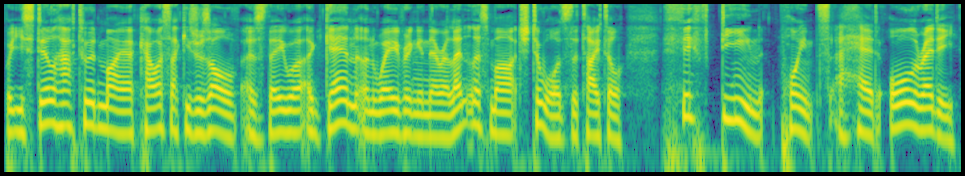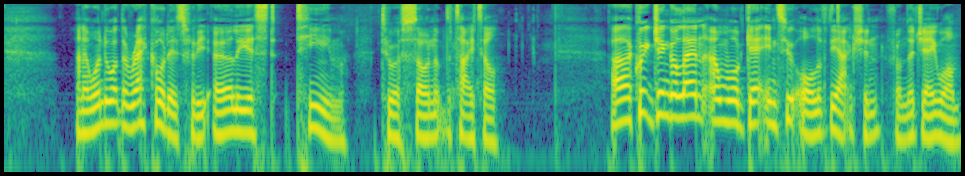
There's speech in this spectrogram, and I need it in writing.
But you still have to admire Kawasaki's resolve as they were again unwavering in their relentless march towards the title. 15 points ahead already and I wonder what the record is for the earliest team to have sewn up the title. A uh, quick jingle then, and we'll get into all of the action from the J1.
